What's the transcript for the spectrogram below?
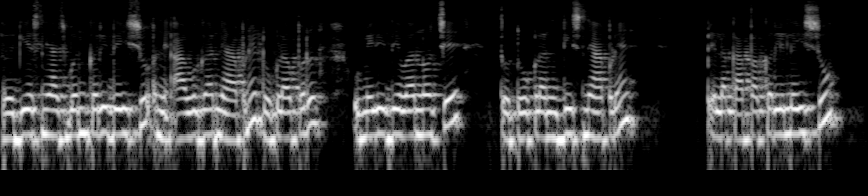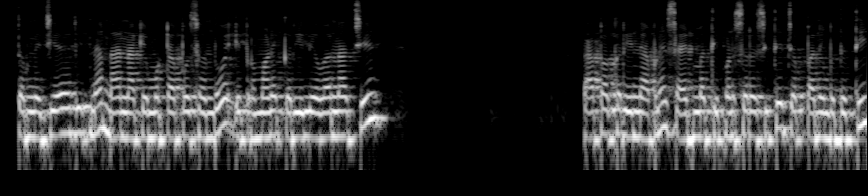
હવે ગેસની આંચ બંધ કરી દઈશું અને આ વઘારને આપણે ઢોકળા પર ઉમેરી દેવાનો છે. તો ઢોકળાની ડીશને આપણે પહેલાં કાપા કરી લઈશું. તમને જે રીતના નાના કે મોટા પસંદ હોય એ પ્રમાણે કરી લેવાના છે. કાપા કરીને આપણે સાઈડમાંથી પણ સરસ રીતે ચપ્પાની મદદથી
